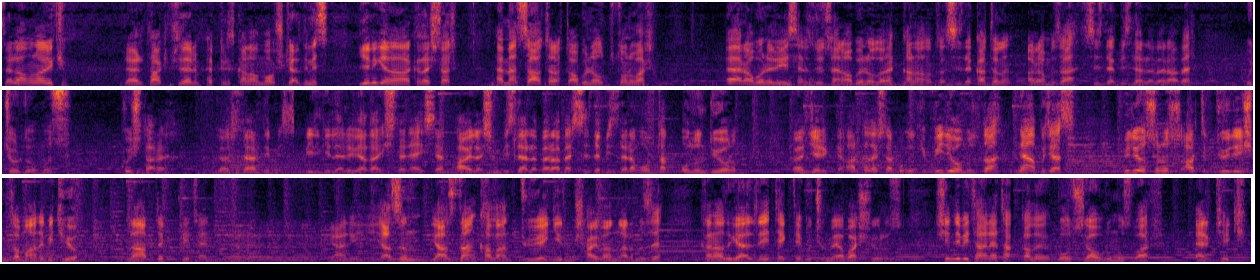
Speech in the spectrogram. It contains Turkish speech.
Selamun Aleyküm. Değerli takipçilerim, hepiniz kanalıma hoş geldiniz. Yeni gelen arkadaşlar hemen sağ tarafta abone ol butonu var. Eğer abone değilseniz lütfen abone olarak kanalımıza siz de katılın aramıza. Siz de bizlerle beraber uçurduğumuz kuşları gösterdiğimiz bilgileri ya da işte neyse paylaşın bizlerle beraber. Siz de bizlere ortak olun diyorum. Öncelikle arkadaşlar bugünkü videomuzda ne yapacağız? Biliyorsunuz artık tüy değişim zamanı bitiyor. Ne yaptık? Geçen eee, yani yazın yazdan kalan tüye girmiş hayvanlarımızı kanadı geldi. Tek tek uçurmaya başlıyoruz. Şimdi bir tane takkalı boz yavrumuz var. Erkek.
